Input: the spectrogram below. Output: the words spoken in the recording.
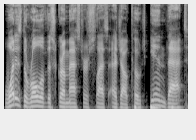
What is the role of the Scrum Master slash Agile Coach in that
